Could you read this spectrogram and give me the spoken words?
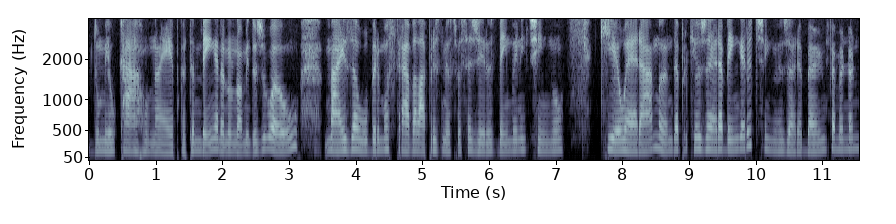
do meu carro na época também era no nome do João, mas a Uber mostrava lá para os meus passageiros bem bonitinho que eu era a Amanda, porque eu já era bem garotinha, eu já era bem feminina,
